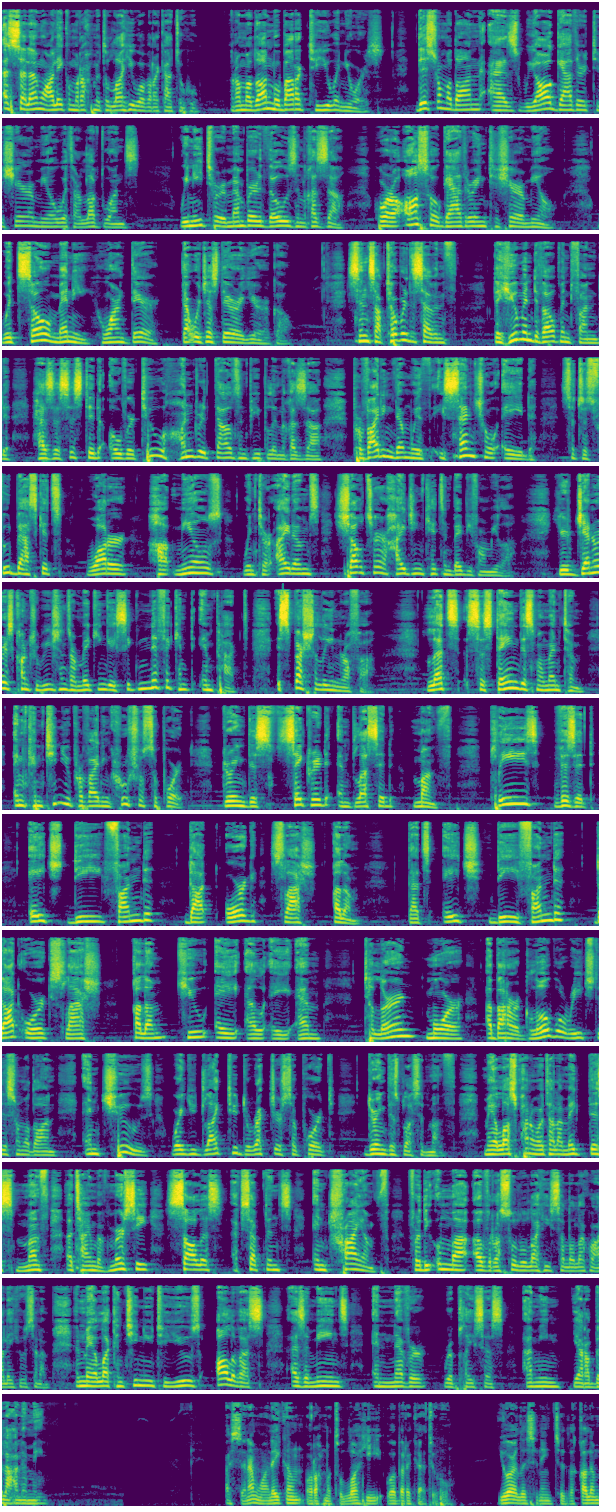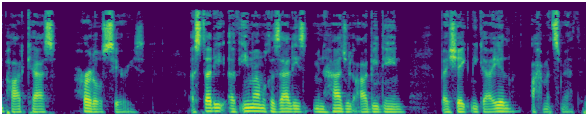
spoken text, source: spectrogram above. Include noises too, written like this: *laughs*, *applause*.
Assalamu alaikum rahmatullahi wa barakatuhu. Ramadan Mubarak to you and yours. This Ramadan, as we all gather to share a meal with our loved ones, we need to remember those in Gaza who are also gathering to share a meal with so many who aren't there that were just there a year ago. Since October the 7th, the Human Development Fund has assisted over 200,000 people in Gaza, providing them with essential aid such as food baskets, water, hot meals, winter items, shelter, hygiene kits, and baby formula. Your generous contributions are making a significant impact, especially in Rafah. Let's sustain this momentum and continue providing crucial support during this sacred and blessed month please visit hdfund.org slash qalam. That's hdfund.org slash qalam, Q-A-L-A-M, to learn more about our global reach this Ramadan and choose where you'd like to direct your support during this blessed month. May Allah subhanahu wa ta'ala make this month a time of mercy, solace, acceptance, and triumph for the ummah of Rasulullah sallallahu alayhi wasallam. And may Allah continue to use all of us as a means and never replace us. Amin. Ya Rabbil Alameen. Assalamu alaikum wa rahmatullahi wa barakatuhu. You are listening to the Qalam Podcast Hurdle Series, a study of Imam Ghazali's Minhajul Abidin by Sheikh Mikael Ahmed Smith.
